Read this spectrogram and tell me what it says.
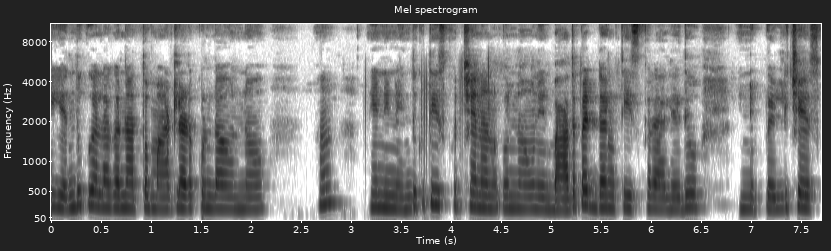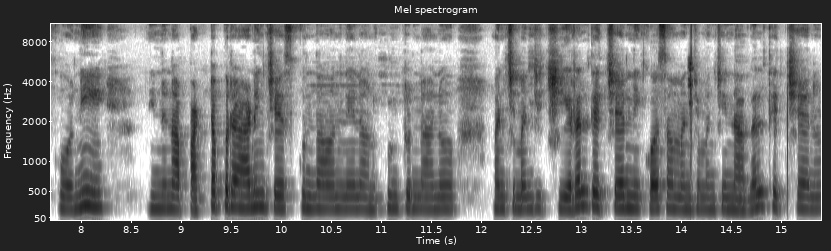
ఎందుకు ఇలాగ నాతో మాట్లాడకుండా ఉన్నావు? నేను నిన్ను ఎందుకు తీసుకొచ్చాను అనుకున్నావు? నేను బాధ పెట్టడానికి తీసుకురాలేదు. నిన్ను పెళ్ళి చేసుకొని నిన్ను నా పట్టపు రాణిని చేసుకుందామని నేను అనుకుంటున్నాను. మంచి మంచి చీరలు తెచ్చాను నీకోసం మంచి మంచి నగలు తెచ్చాను.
